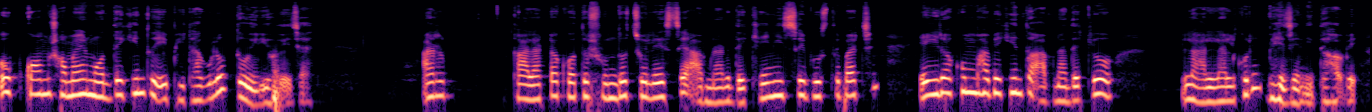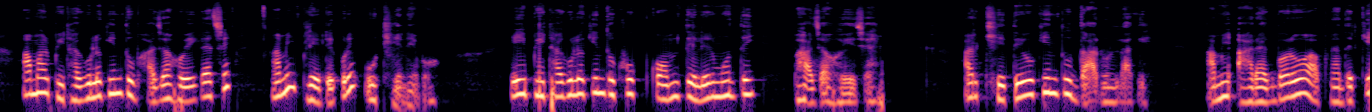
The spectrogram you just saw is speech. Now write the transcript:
খুব কম সময়ের মধ্যে কিন্তু এই পিঠাগুলো তৈরি হয়ে যায়। আর কালারটা কত সুন্দর চলে এসছে, আপনারা দেখেই নিশ্চয়ই বুঝতে পারছেন। এই রকমভাবে কিন্তু আপনাদেরকেও লাল লাল করে ভেজে নিতে হবে। আমার পিঠাগুলো কিন্তু ভাজা হয়ে গেছে, আমি প্লেটে করে উঠিয়ে নেব। এই পিঠাগুলো কিন্তু খুব কম তেলের মধ্যেই ভাজা হয়ে যায়। আর খেতেও কিন্তু দারুণ লাগে। আমি আর একবারও আপনাদেরকে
